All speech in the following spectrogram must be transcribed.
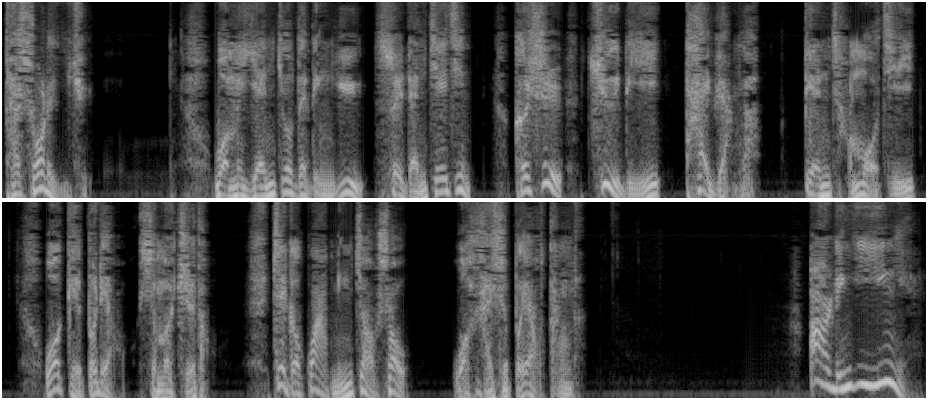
他说了一句：“我们研究的领域虽然接近，可是距离太远了，鞭长莫及，我给不了什么指导。这个挂名教授，我还是不要当了。”二零一一年。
